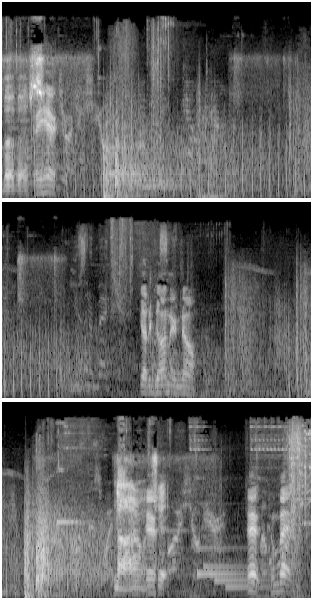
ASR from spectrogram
Above us. Right here. Shields. Got a gun or no? No, I don't. Here. Shit. Here, come back.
